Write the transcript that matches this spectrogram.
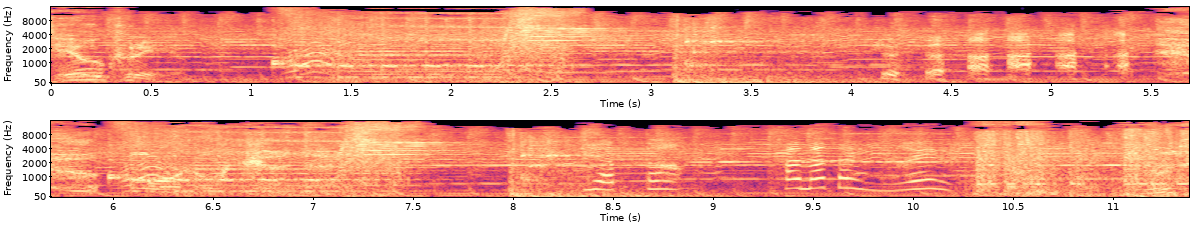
手遅れよ。愚かなやっとあなたに会える。撃て。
